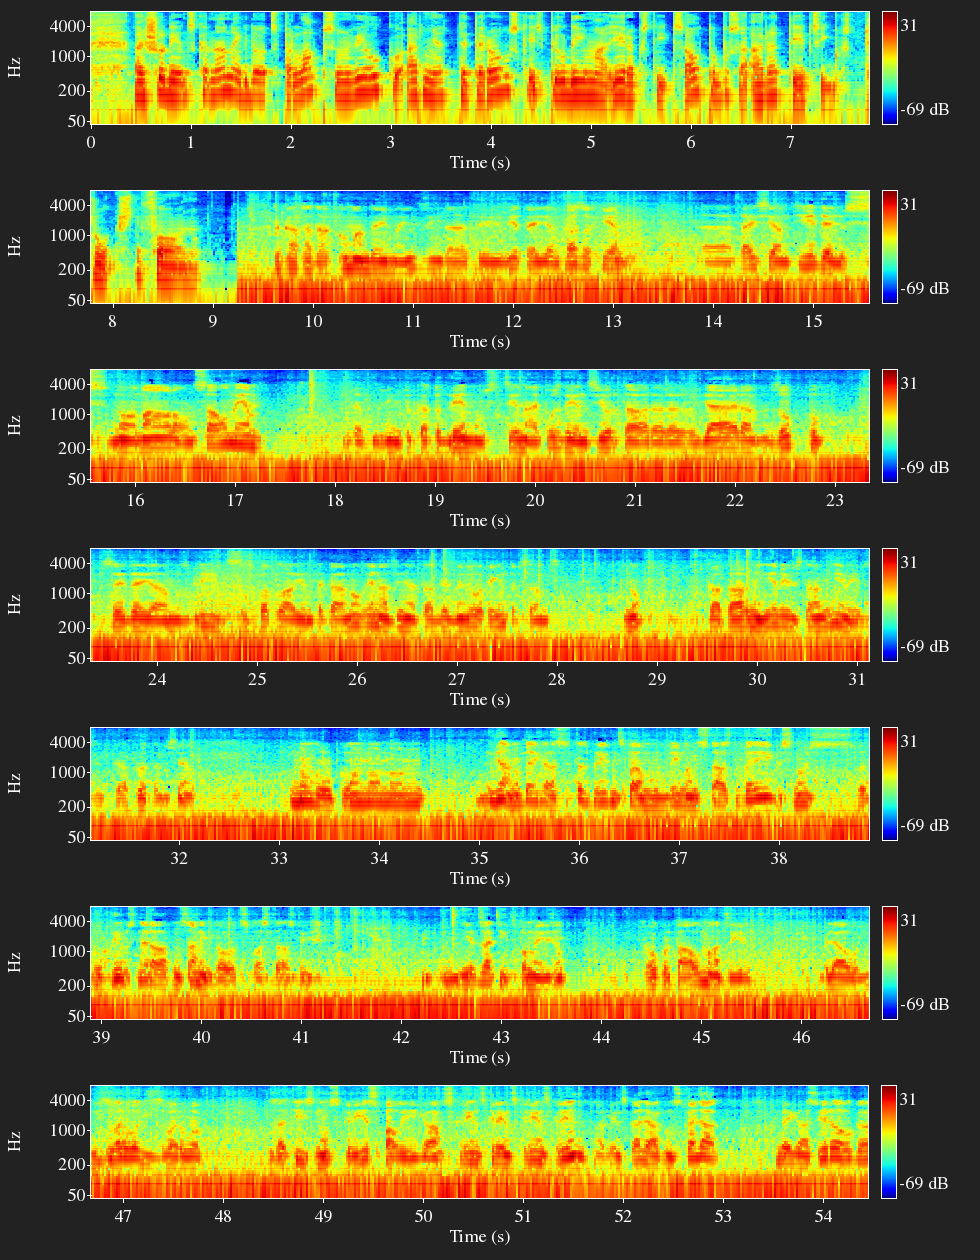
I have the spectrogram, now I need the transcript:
Lai šodien skan anekdots par lapsu un vilku Arņa Teterovska izpildījumā ierakstīts autobusā ar attiecīgu trokšņu fonu. Tā kā tādā komandējumā izdzīvēti vietējiem kazahiem, eh, taisījām ķieģeļus no māla un salmiem Tad viņi tur katru dienu mums cienīja pusdienas jurtā ar, ar, ar jēra, zupu. Sēdējām uz grīdas, uz paklājiem. Tā kā nu, vienā ziņā tā diezgan ļoti interesants. Nu, kā tā armija ievirza, tā viņa ievirza. Kā, protams, jā. Nu, lūk, un, un, un jā, nu, beigās tas brīdis bija mans stāsta beigas. Nu, es varbūt divas nerātnes anekdotas pastāstīšu. Iet zaķīts pa mežu, kaut kur tālumā dzird. Bļauj, izvaro, izvaro. Zaķis nu skries palīgā, skrien, skrien, skrien, skrien, arvien skaļāk un skaļāk. Beigās ierauga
